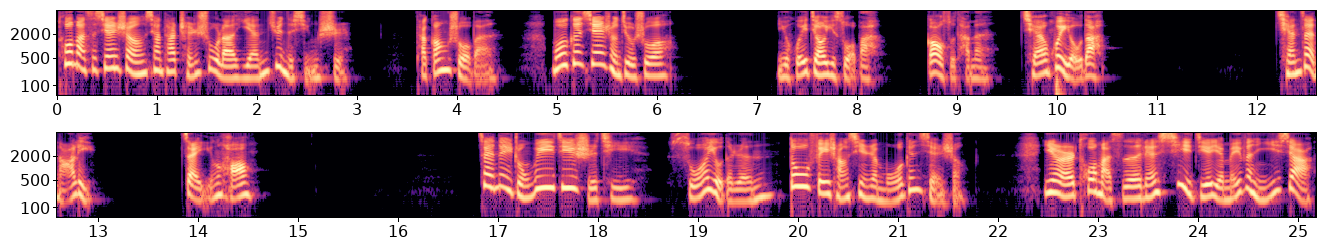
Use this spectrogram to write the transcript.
托马斯先生向他陈述了严峻的形势。他刚说完，摩根先生就说：“你回交易所吧，告诉他们钱会有的。钱在哪里？在银行。在那种危机时期。”所有的人都非常信任摩根先生，因而托马斯连细节也没问一下，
